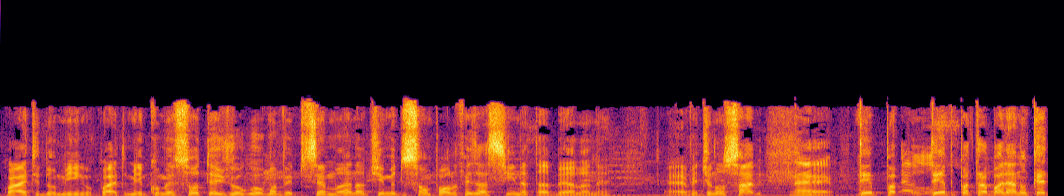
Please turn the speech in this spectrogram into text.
Quarta e domingo, quarta e domingo. Começou a ter jogo uma vez por semana, o time do São Paulo fez assim na tabela, né? É, a gente não sabe. É. Tempo pra, tempo pra trabalhar não, quer,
